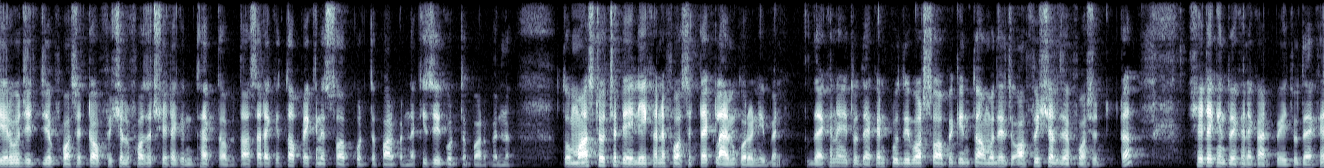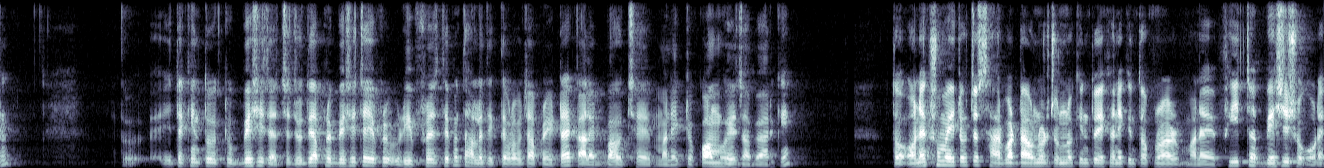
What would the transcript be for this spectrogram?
জেরো যে ফসেটটা অফিসিয়াল ফসেট সেটা কিন্তু থাকতে হবে। তাছাড়া কিন্তু আপনি এখানে সোয়াপ করতে পারবেন না, কিছুই করতে পারবেন না। তো মাস্ট হচ্ছে ডেইলি এখানে ফসেটটা ক্লাইম করে নেবেন। তো দেখেন, এই তো দেখেন, প্রতিবার সোয়াপে কিন্তু আমাদের যে অফিসিয়াল যে ফসেটটা সেটা কিন্তু এখানে কাটবে। এই তো দেখেন। তো এটা কিন্তু একটু বেশি যাচ্ছে। যদি আপনি বেশি চাই একটু রিফ্রেশ দেবেন, তাহলে দেখতে পাবেন যে আপনার এটা কালেক্ট বা হচ্ছে মানে একটু কম হয়ে যাবে আর কি তো অনেক সময় এটা হচ্ছে সার্ভার ডাউনের জন্য কিন্তু এখানে কিন্তু আপনার মানে ফিটা বেশি শো করে।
